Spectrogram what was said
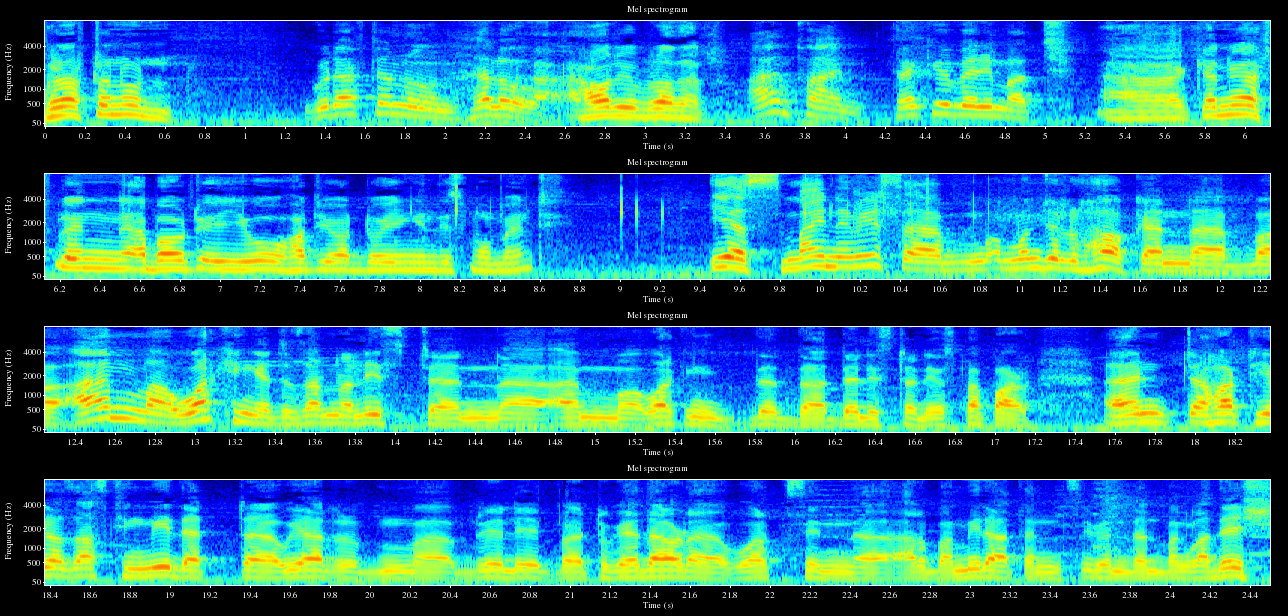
Good afternoon good afternoon hello how are you brother I am fine thank you very much can you explain about you what you are doing in this moment Yes, my name is uh, Munjul Haq, and uh, I'm uh, working as a journalist, and uh, I'm uh, working the, the Daily Star newspaper. And uh, what he was asking me that uh, we are um, uh, really uh, together uh, works in uh, Arab Emirat and even then Bangladesh.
